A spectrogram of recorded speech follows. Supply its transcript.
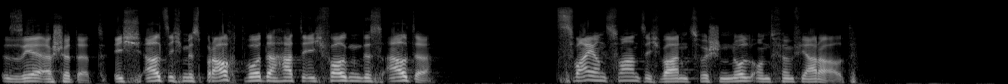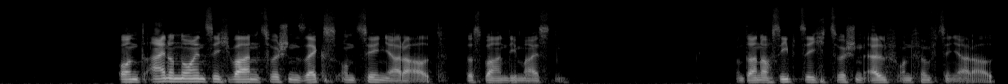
sehr erschüttert. Ich, als ich missbraucht wurde, hatte ich folgendes Alter. 22 waren zwischen 0 und 5 Jahre alt. Und 91 waren zwischen 6 und 10 Jahre alt. Das waren die meisten. Und dann noch 70 zwischen 11 und 15 Jahre alt.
